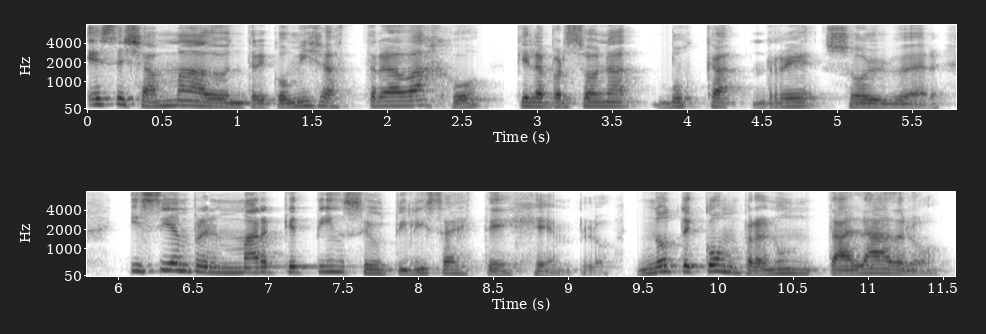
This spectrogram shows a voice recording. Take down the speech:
ese llamado, entre comillas, trabajo que la persona busca resolver. Y siempre en marketing se utiliza este ejemplo. No te compran un taladro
